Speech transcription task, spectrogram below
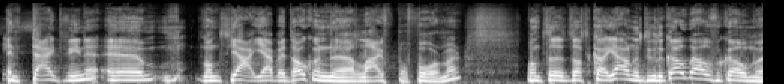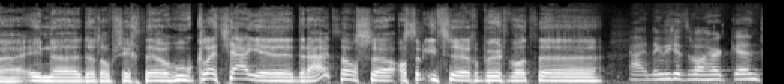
en tijd winnen. Eh, want ja, jij bent ook een live performer. Want eh, dat kan jou natuurlijk ook overkomen in eh, dat opzicht. Eh, hoe klets jij je eruit als, als er iets gebeurt wat... Ja, ik denk dat je het wel herkent.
